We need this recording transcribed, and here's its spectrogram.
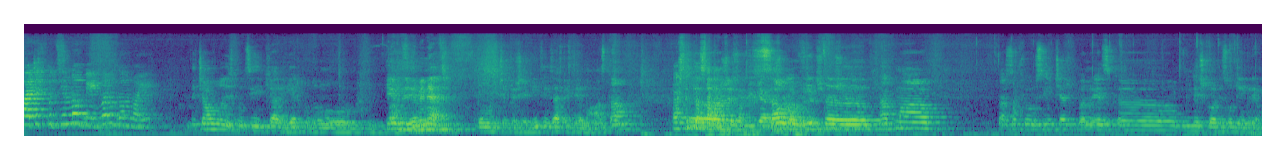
Faceți puțin lobby, vă rugăm noi. Deci am avut o discuție chiar ieri cu domnul Ieri de dimineață. domnul vicepreședinte, exact pe tema asta. Așteptăm să aranjez un pic. iarăși S-au la lovit, Crăciun. uh, acum, ca să fiu sincer, bănuiesc că nici lor destul de greu.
